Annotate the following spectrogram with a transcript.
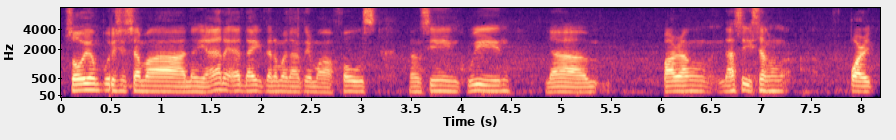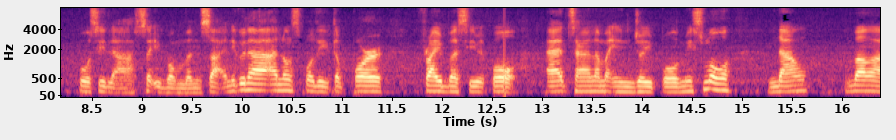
So, yun po isa sa mga nangyari. At nakita naman natin mga posts ng Singing Queen na parang nasa isang park po sila sa ibang bansa. Hindi ko na-announce po dito for privacy po at sana ma-enjoy po mismo ng mga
